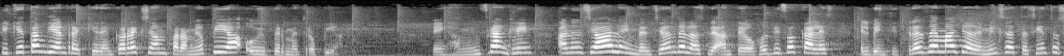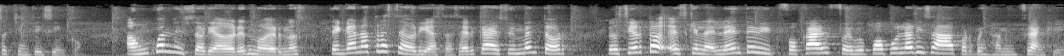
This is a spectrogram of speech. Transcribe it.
y que también requieren corrección para miopía o hipermetropía. Benjamin Franklin anunciaba la invención de los anteojos bifocales el 23 de mayo de 1785. Aun cuando historiadores modernos tengan otras teorías acerca de su inventor, lo cierto es que la lente bifocal fue popularizada por Benjamin Franklin,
